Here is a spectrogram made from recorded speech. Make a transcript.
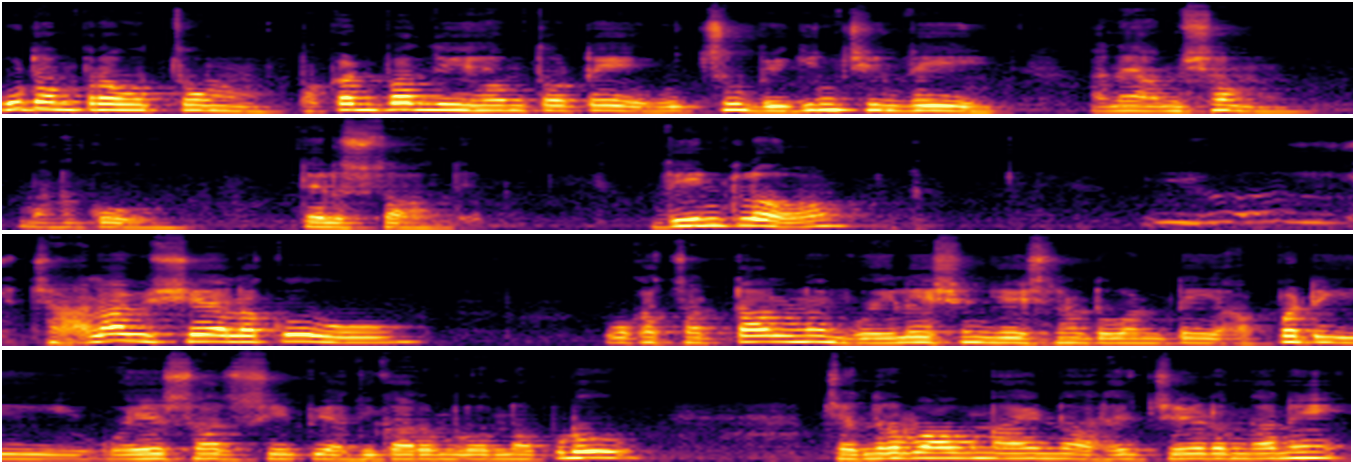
కూటమి ప్రభుత్వం పకడ్బందీ వ్యూహంతో ఉచ్చు బిగించింది అనే అంశం మనకు తెలుస్తోంది. దీంట్లో చాలా విషయాలకు ఒక చట్టాలను వైలేషన్ చేసినటువంటి అప్పటి వైఎస్ఆర్సీపీ అధికారంలో ఉన్నప్పుడు చంద్రబాబు నాయుడుని అరెస్ట్ చేయడం కానీ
